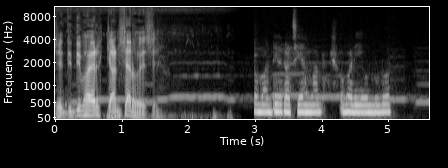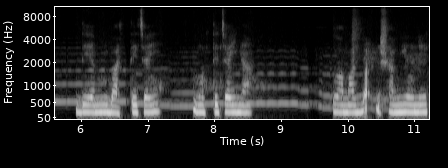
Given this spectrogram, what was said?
যে দিদিভাইয়ের ক্যান্সার হয়েছে। তোমাদের কাছে আমার সবারই অনুরোধ যে আমি বাঁচতে চাই, মরতে চাই না। তো আমার স্বামী অনেক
